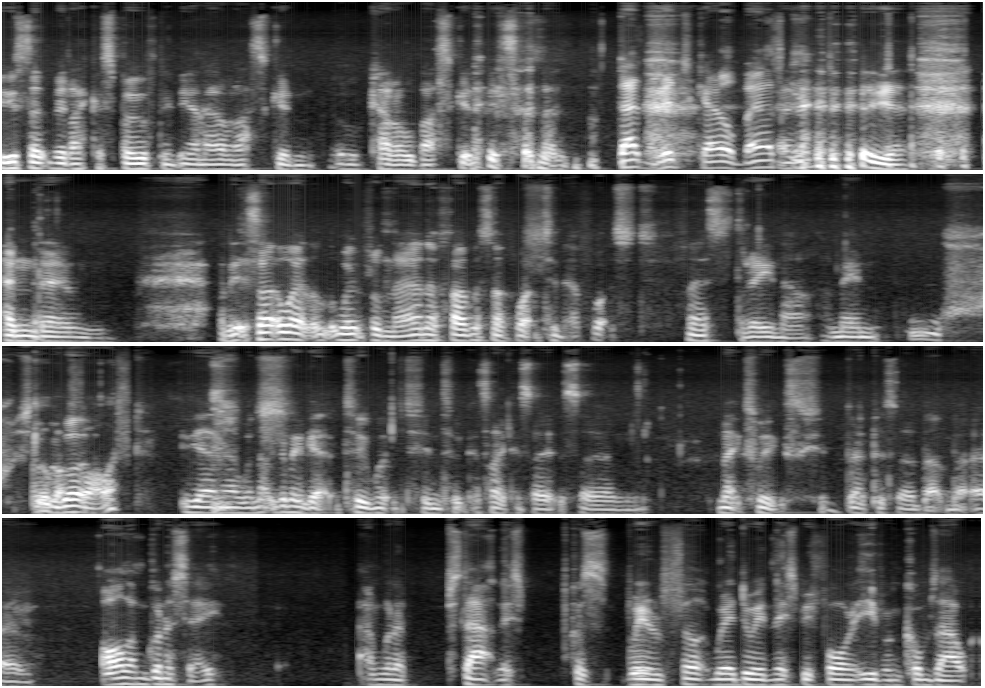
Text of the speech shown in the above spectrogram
you sent me like a spoof, didn't you? And I was asking who Carole Baskin is, and then That bitch, Carole Baskin. yeah, and um, and it sort of went, went from there, and I found myself watching it. I've watched first three now. I mean, Still got four left. Yeah, no, we're not going to get too much into it because, like I say, it's um, next week's episode. That, but um, All I'm gonna say, I'm gonna start this because we're we're doing this before it even comes out.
